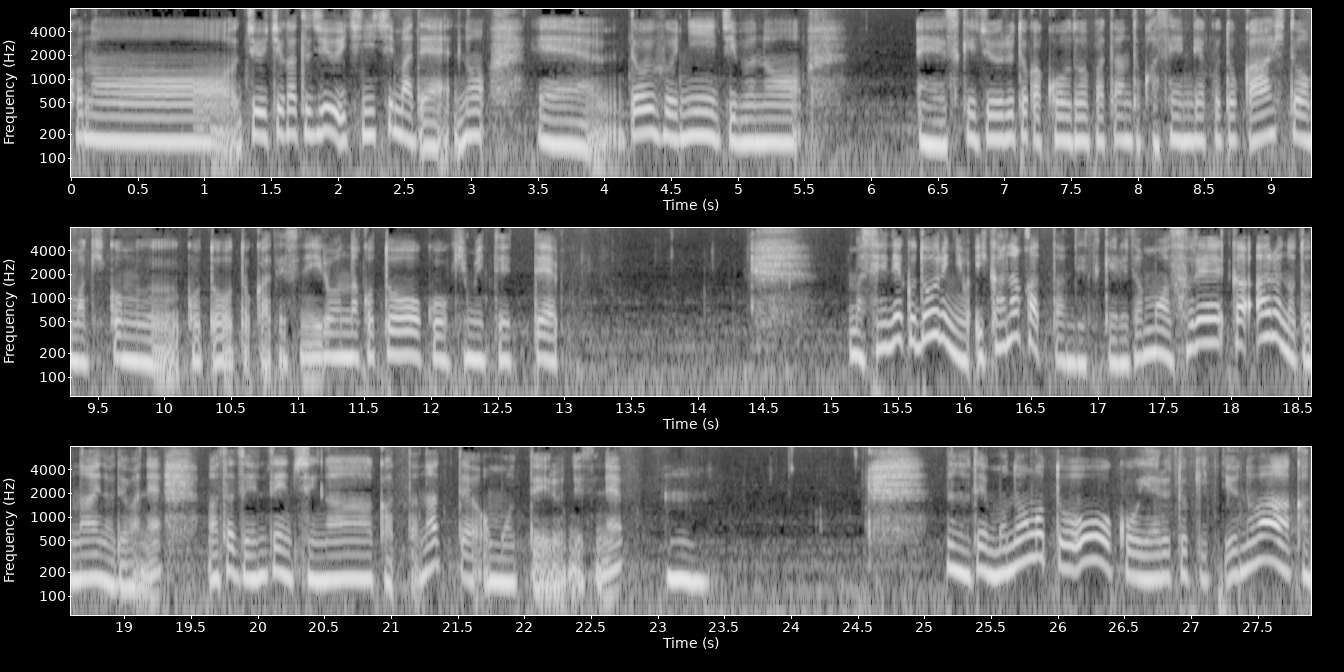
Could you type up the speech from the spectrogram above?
この11月11日までの、えー、どういうふうに自分のえー、スケジュールとか行動パターンとか戦略とか人を巻き込むこととかですねいろんなことをこう決めていって、まあ、戦略通りにはいかなかったんですけれどもそれがあるのとないのではねまた全然違かったなって思っているんですね。うんなので物事をこうやる時っていうのは必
